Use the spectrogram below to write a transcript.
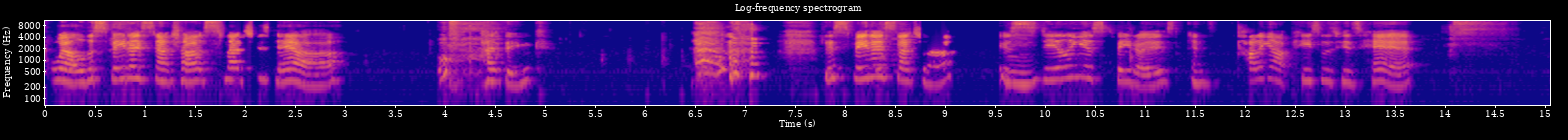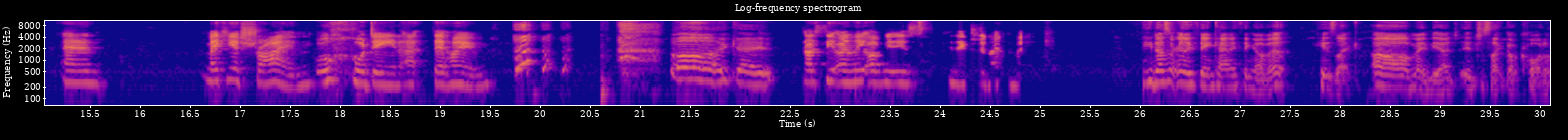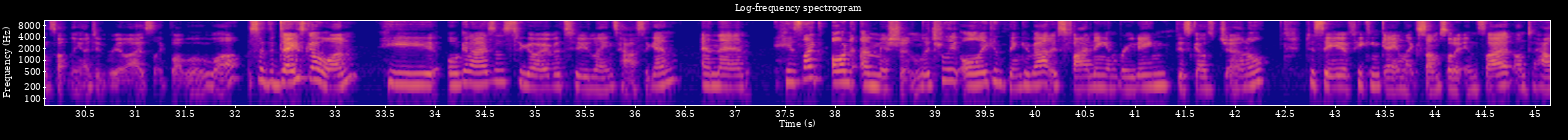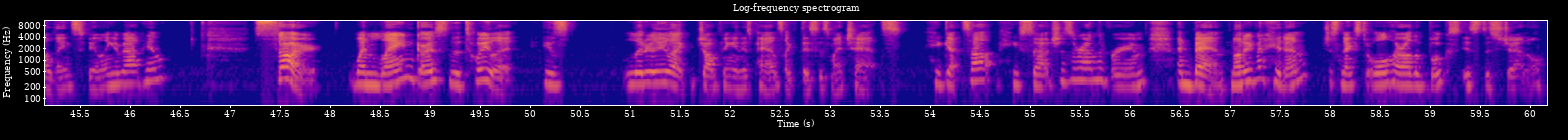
Well, the speedo snatcher snatched his hair. I think this speedo snatcher is Mm. stealing his speedos and cutting out pieces of his hair and making a shrine for Dean at their home. oh, okay. That's the only obvious connection I can make. He doesn't really think anything of it. He's like, oh, maybe I, it just like got caught on something I didn't realize, like blah blah blah. blah. So the days go on. He organizes to go over to Lane's house again, and then he's like on a mission. Literally, all he can think about is finding and reading this girl's journal to see if he can gain like some sort of insight onto how Lane's feeling about him. So when Lane goes to the toilet, he's literally like jumping in his pants, like this is my chance. He gets up, he searches around the room, and bam, not even hidden, just next to all her other books is this journal.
